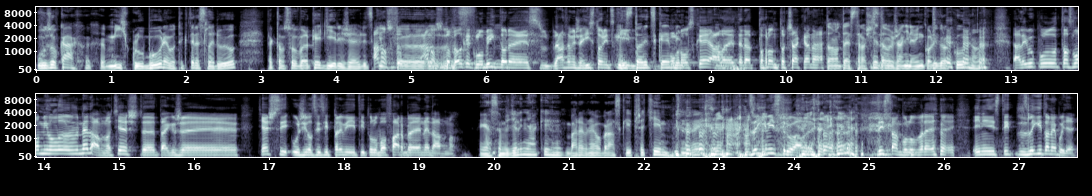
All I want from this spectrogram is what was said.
uh, úzovkách mých klubů, nebo ty, které sleduju, tak tam jsou velké díry, že? Vždycky ano, jsou to, v, ano, jsou to velké kluby, které jsou, nazveme, že historicky historické, obrovské, ale ano. teda Toronto čaká na... Toronto je strašně, to už ani nevím kolik roku. No. a Liverpool to zlomil nedávno tiež, takže tiež si užil si si prvý titul vo farbe nedávno. Já jsem viděl nějaké barevné obrázky předtím, nevím. z Ligy mistrů, ale z Istanbulu, pre, iný z, z Ligy to nebude.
